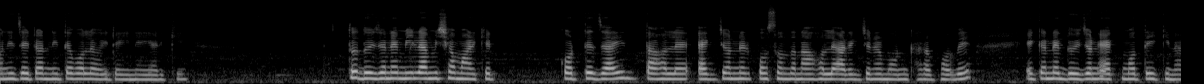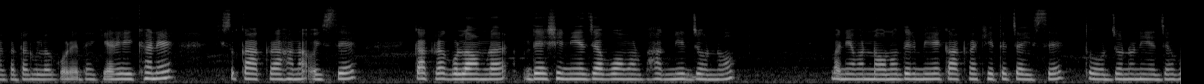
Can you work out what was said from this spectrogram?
উনি যেটা নিতে বলে ওইটাই নেই আর কি। তো দুইজনে মিলামিশা মার্কেট করতে যাই, তাহলে একজনের পছন্দ না হলে আরেকজনের মন খারাপ হবে। এখানে দুইজন একমতেই কেনাকাটাগুলো করে থাকি। আর এইখানে কিছু কাঁকড়া হানা হয়েছে কাঁকড়াগুলো আমরা দেশে নিয়ে যাব আমার ভাগ্নির জন্য। মানে আমার ননদের মেয়ে কাঁকড়া খেতে চাইছে, তো ওর জন্য নিয়ে যাব।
